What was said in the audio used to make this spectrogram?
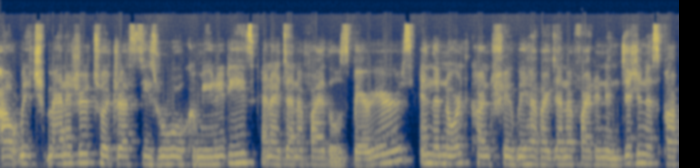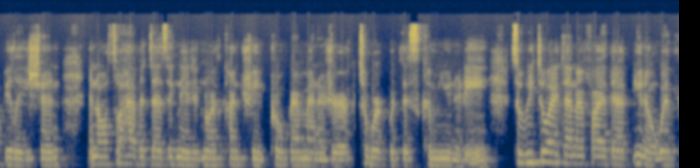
outreach manager to address these rural communities and identify those barriers. In the North Country, we have identified an Indigenous population and also have a designated North Country program manager to work with this community. So we do identify that, you know, with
